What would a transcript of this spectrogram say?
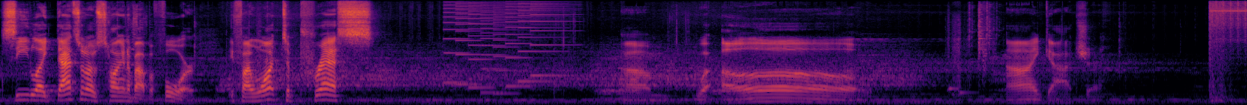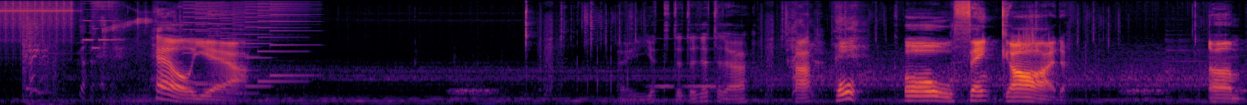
See, like, that's what I was talking about before. If I want to press... Um, what? Oh. I gotcha. Hell yeah. Oh, oh, thank God. Um,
